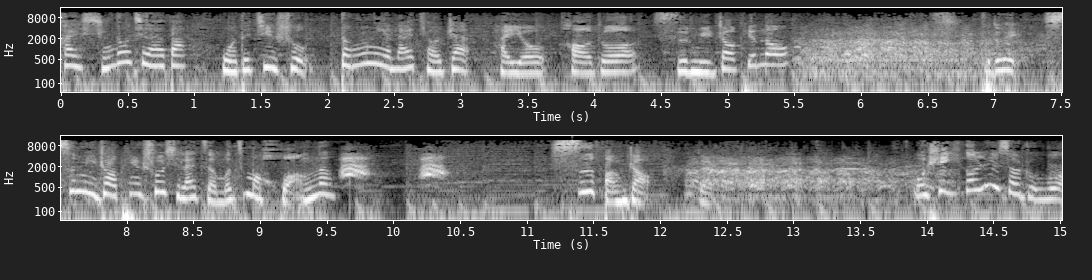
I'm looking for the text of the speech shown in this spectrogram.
快行动起来吧！我的技术等你来挑战，还有好多私密照片哦。不对，私密照片说起来怎么这么黄呢？私房照，对，我是一个绿色主播。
